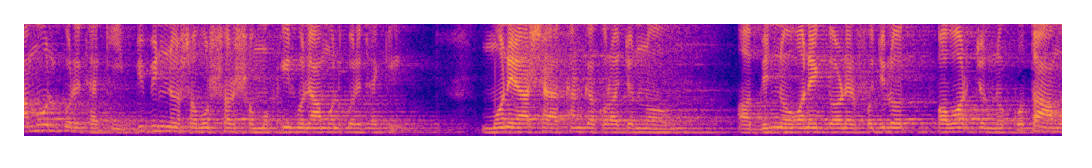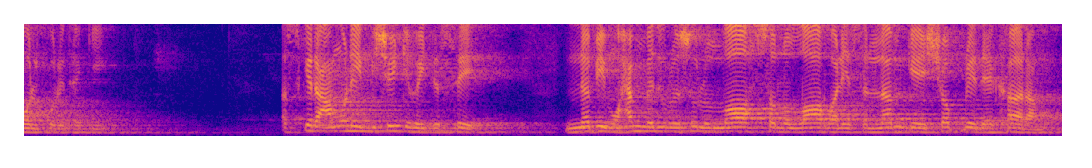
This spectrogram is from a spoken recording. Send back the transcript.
আমল করে থাকি, বিভিন্ন সমস্যার সম্মুখীন হলে আমল করে থাকি। মনের আশা আকাঙ্ক্ষা করার জন্য ভিন্ন অনেক ধরনের ফজিলত পাওয়ার জন্য কত আমল করে থাকি। আজকের আমল এই বিষয়টি হইতেছে নবী মোহাম্মদুর রসুল্লাহ সাল্লাহ আলি সাল্লামকে স্বপ্নে দেখার আমল।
